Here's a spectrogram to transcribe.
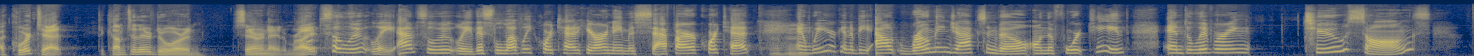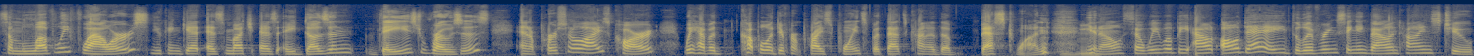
a quartet to come to their door and serenade them, right? Absolutely, absolutely. This lovely quartet here, our name is Sapphire Quartet, mm -hmm. and we are going to be out roaming Jacksonville on the 14th and delivering two songs, some lovely flowers. You can get as much as a dozen vased roses and a personalized card. We have a couple of different price points, but that's kind of the best one, mm -hmm. you know. So we will be out all day delivering, singing Valentines to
